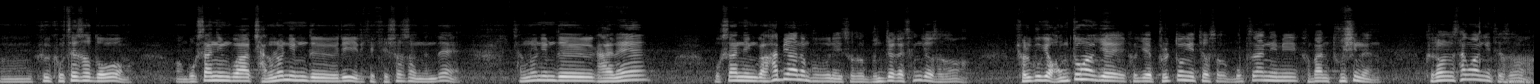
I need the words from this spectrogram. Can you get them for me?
어, 그 곳에서도 어, 목사님과 장로님들이 이렇게 계셨었는데 장로님들 간에 목사님과 합의하는 부분에 있어서 문제가 생겨서 결국에 엉뚱하게 그게 불똥이 튀어서 목사님이 그만두시는 그런 상황이 돼서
